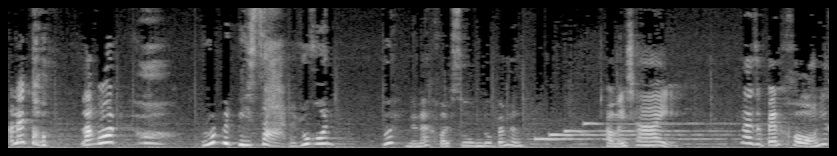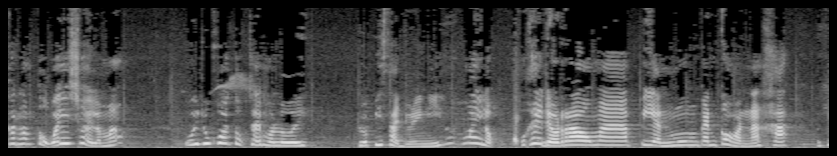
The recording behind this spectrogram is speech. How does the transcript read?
อะไรตกหลังรถรือว่าเป็นปีศาจอะทุกคน เฮ้ย เดี๋ยวนะ ขอซูมดูแป๊บนึงเอาไม่ใช่ น่าจะเป็นของที่เขาทำตกไว้เฉยๆแล้วมั้ง อุ้ยทุกคนตกใจหมดเลยหรือว่าปีศาจอยู่ในนี้ ไม่หรอก โอเค เดี๋ยวเรามาเปลี่ยนมุมกันก่อนนะคะ โอเค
